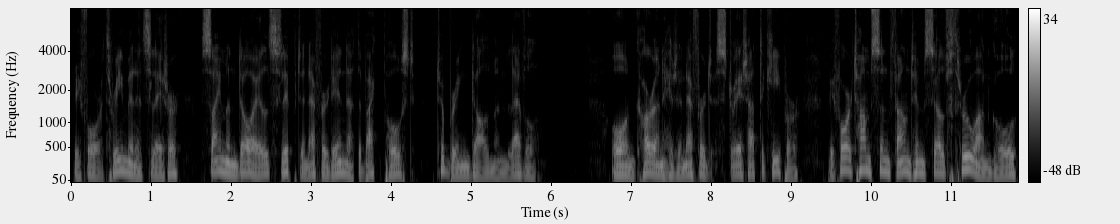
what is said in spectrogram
before three minutes later Simon Doyle slipped an effort in at the back post to bring Dolman level. Owen Curran hit an effort straight at the keeper before Thompson found himself through on goal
